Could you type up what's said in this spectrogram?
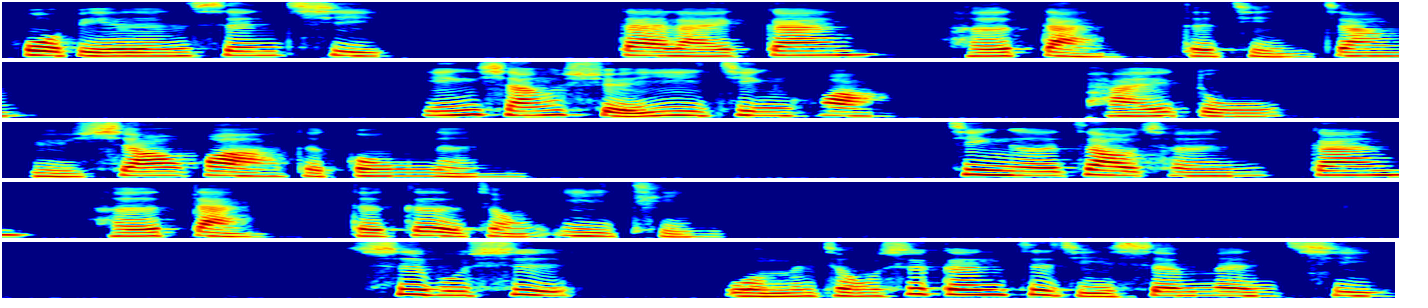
或别人生气，带来肝和胆的紧张，影响血液净化。排毒与消化的功能，进而造成肝和胆的各种议题，是不是？我们总是跟自己生闷气，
